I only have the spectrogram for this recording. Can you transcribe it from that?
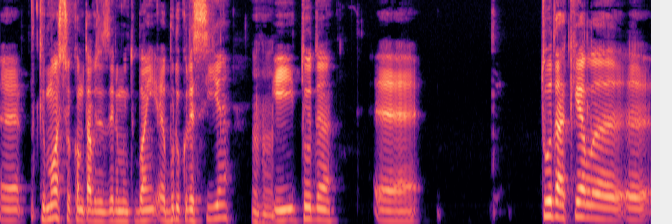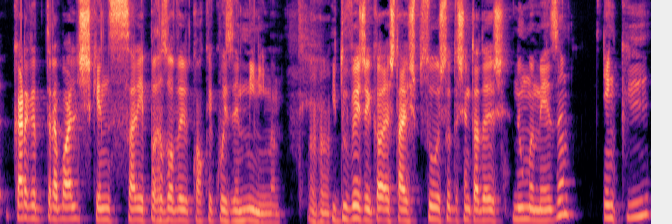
uh, que mostra, como estavas a dizer muito bem, a burocracia uhum. e toda. Uh, toda aquela carga de trabalhos que é necessária para resolver qualquer coisa mínima. Uhum. E tu vejas aquelas tais pessoas todas sentadas numa mesa em que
